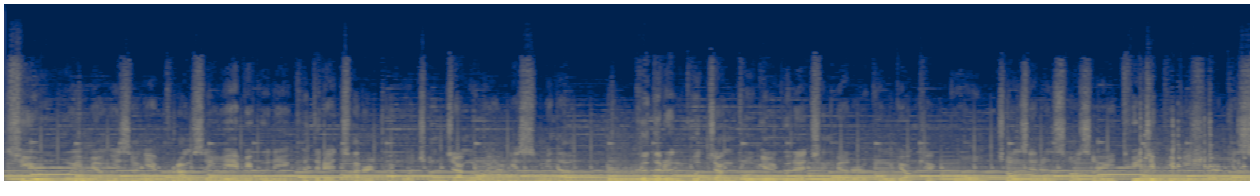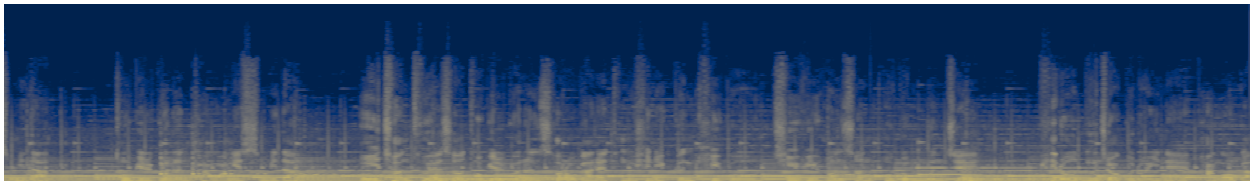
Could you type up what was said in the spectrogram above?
지우 5명 이상의 프랑스 예비군이 그들의 차를 타고 전장으로 향했습니다. 그들은 곧장 독일군의 측면을 공격했고 전세는 서서히 뒤집히기 시작했습니다. 독일군은 당황했습니다. 이 전투에서 독일군은 서로 간의 통신이 끊기고 지휘 혼선 보급 문제, 피로 누적으로 인해 방어가.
